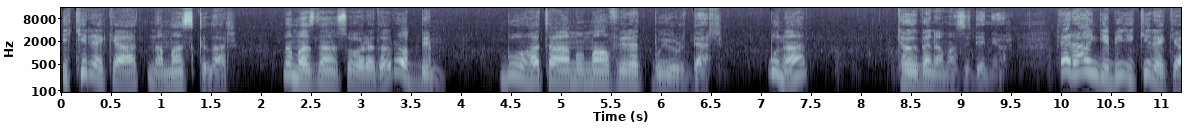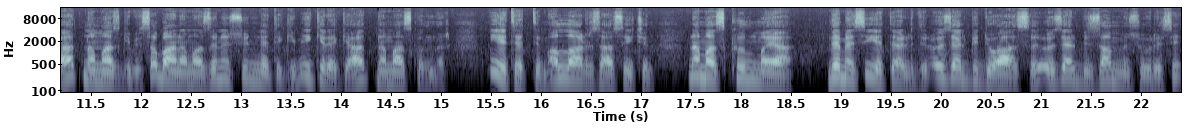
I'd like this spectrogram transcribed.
İki rekat namaz kılar. Namazdan sonra da Rabbim bu hatamı mağfiret buyur der. Buna tövbe namazı deniyor. Herhangi bir iki rekat namaz gibi, sabah namazının sünneti gibi iki rekat namaz kılınır. Niyet ettim Allah rızası için namaz kılmaya demesi yeterlidir. Özel bir duası, özel bir zamm-ı suresi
